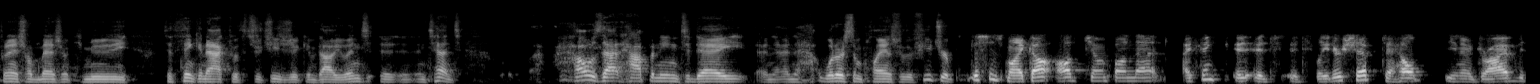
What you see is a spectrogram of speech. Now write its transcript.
financial management community to think and act with strategic and value in, in, intent. How is that happening today, and, and what are some plans for the future? This is Mike. I'll, I'll jump on that. I think it, it's it's leadership to help you know drive the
